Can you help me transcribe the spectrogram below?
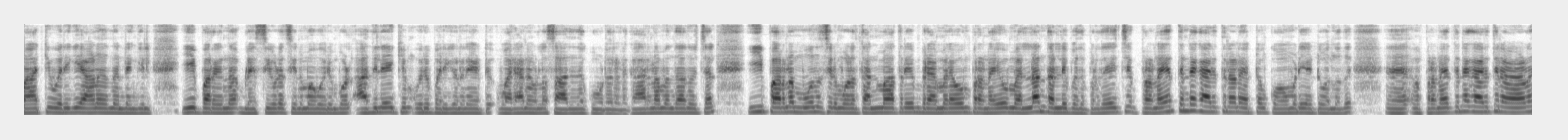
മാറ്റി വരികയാണ് എന്നുണ്ടെങ്കിൽ ഈ പറയുന്ന ബ്ലെസ്സിയുടെ സിനിമ വരുമ്പോൾ അതിലേക്കും ഒരു പരിഗണനയായിട്ട് വരാനുള്ള സാധ്യത കൂടുതലാണ്. കാരണം എന്താണെന്ന് വെച്ചാൽ ഈ പറഞ്ഞ മൂന്ന് സിനിമകളും തന്മാത്രയും ഭ്രമരവും പ്രണയവും എല്ലാം തള്ളിപ്പോയത് പ്രത്യേകിച്ച് പ്രണയത്തിന്റെ കാര്യത്തിലാണ് ഏറ്റവും കോമഡി ആയിട്ട് വന്നത്. പ്രണയത്തിന്റെ കാര്യത്തിലാണ്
